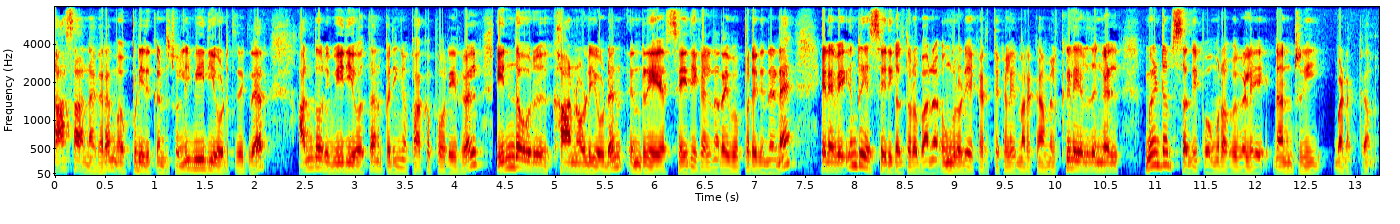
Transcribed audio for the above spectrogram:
காசா நகரம் எப்படி இருக்குன்னு சொல்லி வீடியோ எடுத்திருக்கிறார். அந்த ஒரு வீடியோ தான் இப்போ நீங்கள் பார்க்க போகிறீர்கள் இந்த ஒரு காணொளியுடன் இன்றைய செய்திகள் நிறைவு பெறுகின்றன. எனவே இன்றைய செய்திகள் தொடர்பான உங்களுடைய கருத்துக்களை மறக்காமல் கீழே எழுதுங்கள். மீண்டும் சந்திப்போம் உறவுகளே. நன்றி. வணக்கம்.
